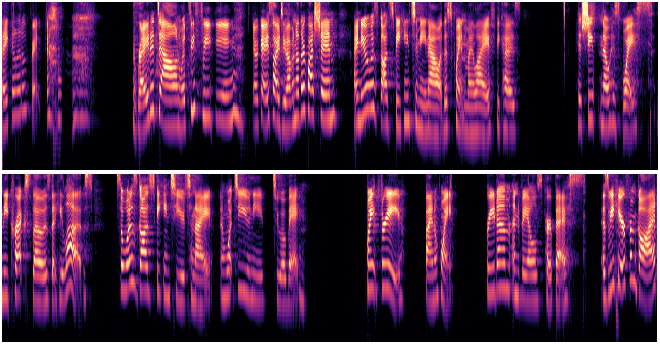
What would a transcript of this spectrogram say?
take a little break. Write it down. What's he speaking? Okay, so I do have another question. I knew it was God speaking to me now at this point in my life because his sheep know his voice and he corrects those that he loves. So, what is God speaking to you tonight and what do you need to obey? Point three, final point freedom unveils purpose. As we hear from God,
